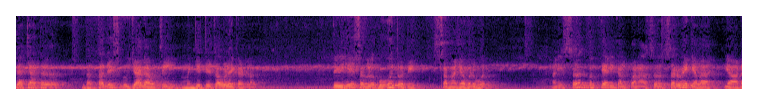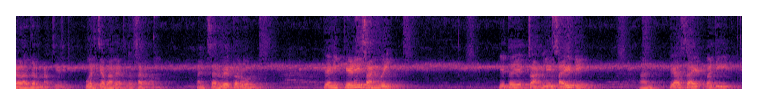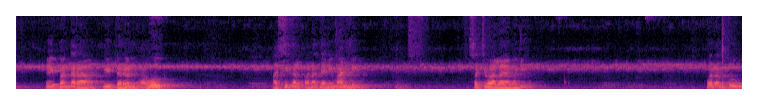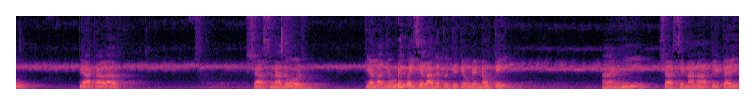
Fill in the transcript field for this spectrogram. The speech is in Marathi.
त्याच्यात दत्ता देशमुख ज्या गावचे म्हणजे ते जवळकडला ते हे सगळं भोगत होते समाजाबरोबर. आणि सहज मग त्यांनी कल्पना स सर्वे केला या आढळा धरणाचे वरच्या भागातला सगळा. आणि सर्वे करून त्यांनी केळी सांगवी इथं एक चांगली साईट आहे. आणि त्या साईटमध्ये एक बंधारा एक धरण व्हावं. अशी कल्पना त्याने मांडली. सचिवालयामध्ये. परंतु त्या काळात शासनाजवळ त्याला जेवढे पैसे लागत होते तेवढे नव्हते. आणि शासनानं ते काही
